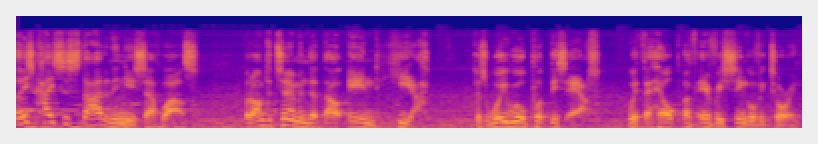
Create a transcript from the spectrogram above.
These cases started in New South Wales. But I'm determined that they'll end here because we will put this out with the help of every single Victorian.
